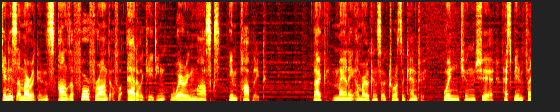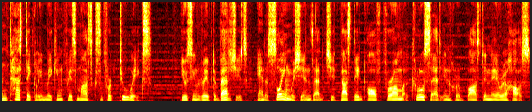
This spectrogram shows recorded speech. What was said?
Chinese Americans on the forefront of advocating wearing masks in public. Like many Americans across the country, Wenqiong Xue has been fantastically making face masks for two weeks, using ripped bedsheets and a sewing machines that she dusted off from a closet in her Boston area house.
